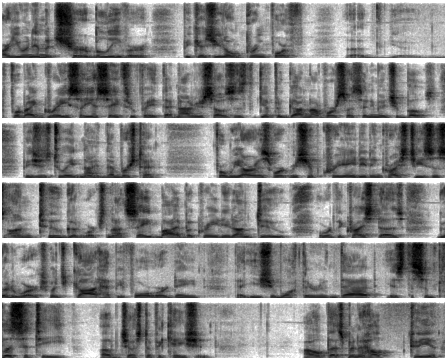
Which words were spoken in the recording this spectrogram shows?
Are you an immature believer because you don't bring forth uh, for by grace are you saved through faith, that not of yourselves is the gift of God, not of works, lest any man should boast. Ephesians 2 8 9. Then verse 10. For we are his workmanship, created in Christ Jesus unto good works, not saved by, but created unto, or what that Christ does, good works, which God hath before ordained that ye should walk therein. That is the simplicity of justification. I hope that's been a help to you.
